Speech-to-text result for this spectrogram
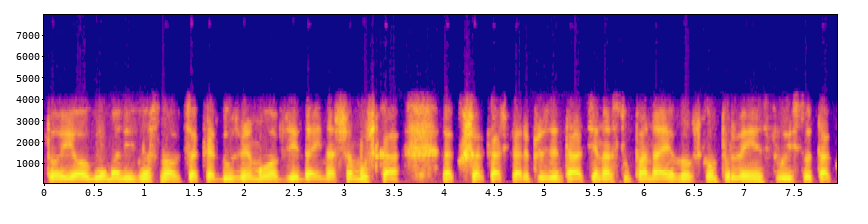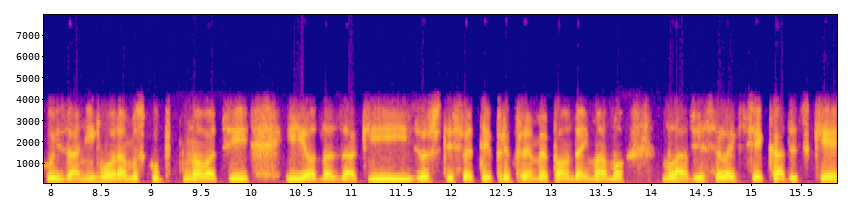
To je ogroman iznos novca kad uzmemo u obzir da i naša muška e, košarkaška reprezentacija nastupa na evropskom prvenstvu, isto tako i za njih moramo skupiti novac i, i odlazak i izvršiti sve te pripreme, pa onda imamo mlađe selekcije, kadetske,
